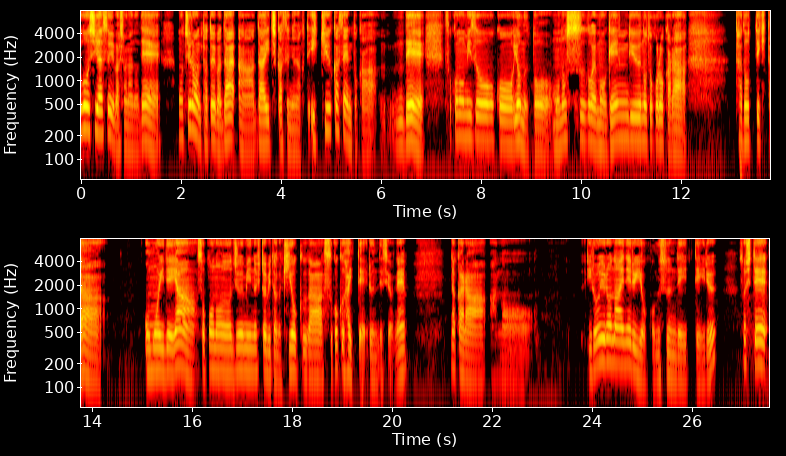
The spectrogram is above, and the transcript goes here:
合しやすい場所なので、もちろん例えば第一河川じゃなくて一級河川とかで、そこの水をこう読むと、ものすごいもう源流のところから辿ってきた思い出や、そこの住民の人々の記憶がすごく入っているんですよね。だから、あの、いろいろなエネルギーをこう結んでいっている。そして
